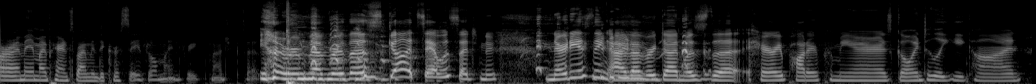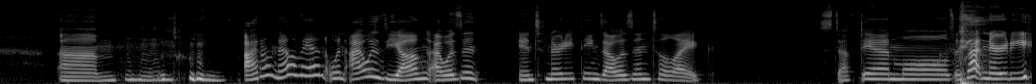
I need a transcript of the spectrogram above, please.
or I made my parents buy me the Criss Angel Mindfreak magic set. Yeah, I remember this. God, Sam was such nerd. Nerdiest thing I've ever done was the Harry Potter premieres, going to LeakyCon. Um, Mm-hmm. I don't know, man. When I was young, I wasn't into nerdy things. I was into like stuffed animals. Is that nerdy?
